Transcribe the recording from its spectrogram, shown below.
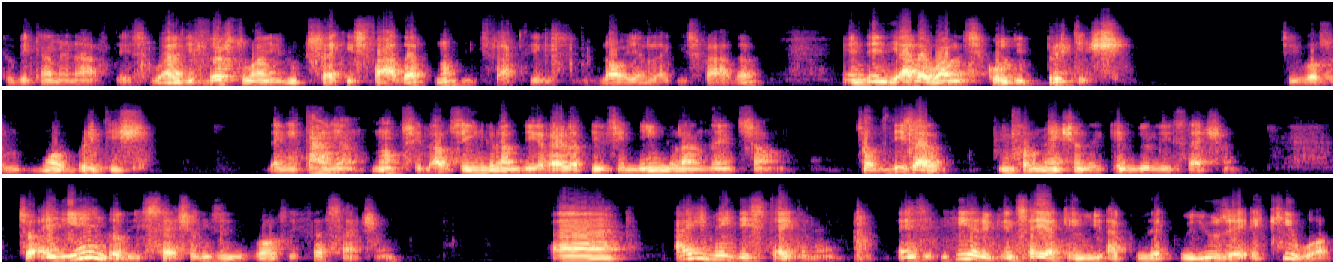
to become an artist. While the first one he looks like his father, no, in fact he's lawyer like his father, and then the other one is called it British. She was more British than Italian, no? She loves England, the relatives in England, and so on. So these are information that came during this session. So at the end of this session, this was the first session, uh, I made this statement. And here you can say I, can, I, could, I could use a, a keyword.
